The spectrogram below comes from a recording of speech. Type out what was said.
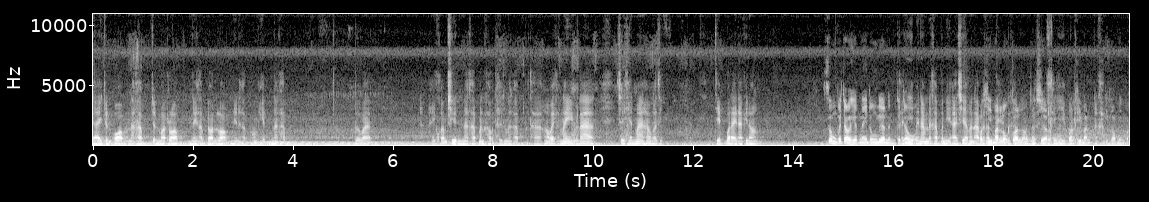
ยายจนอ้อมนะครับ จนมารอบนี่ครับดอนรอบนี่นะครับห้องเฮ็ดนะครับ เพื่อว่าให้ความชื้นนะครับ มันเข้าถึงนะครับถ้าเฮาไว้ข้างในเวลาเชื่อเฮ็ดมาเฮาก็สิเจ็บบ่ได้นะพี่น้อง ซุ่มก็เจ้าเห็ดในโรงเรือนนั่นก็ขเจ้ายี้ไปน้ำนะครับวันนี้อาเชื่อมันอาบเอาขีมันลงก่อนเราจะเชื่อเราขยี้เอาขีมันนะครับอีกรอบหนึ่งบ่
